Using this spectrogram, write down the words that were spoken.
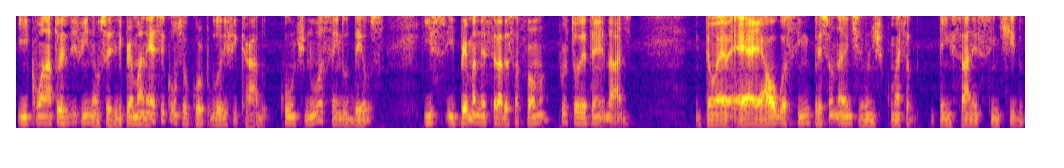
e com a natureza divina, ou seja, ele permanece com o seu corpo glorificado, continua sendo Deus e, e permanecerá dessa forma por toda a eternidade. Então é, é, é, algo assim impressionante quando a gente começa a pensar nesse sentido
